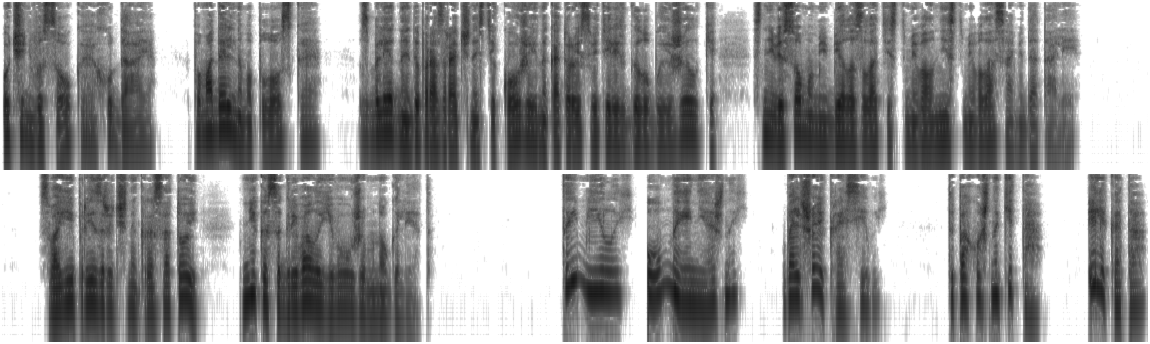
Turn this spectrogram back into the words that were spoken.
Очень высокая, худая, по-модельному плоская, с бледной до прозрачности кожей, на которой светились голубые жилки, с невесомыми бело-золотистыми волнистыми волосами до талии. Своей призрачной красотой Ника согревала его уже много лет. «Ты милый, умный и нежный, большой и красивый. Ты похож на кита или кота.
